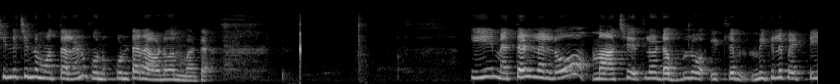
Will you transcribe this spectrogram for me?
చిన్న చిన్న మొత్తాలను కొనుక్కుంటా రావడం అనమాట ఈ మెథడ్లలో మా చేతిలో డబ్బులు ఇట్లా మిగిలి పెట్టి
